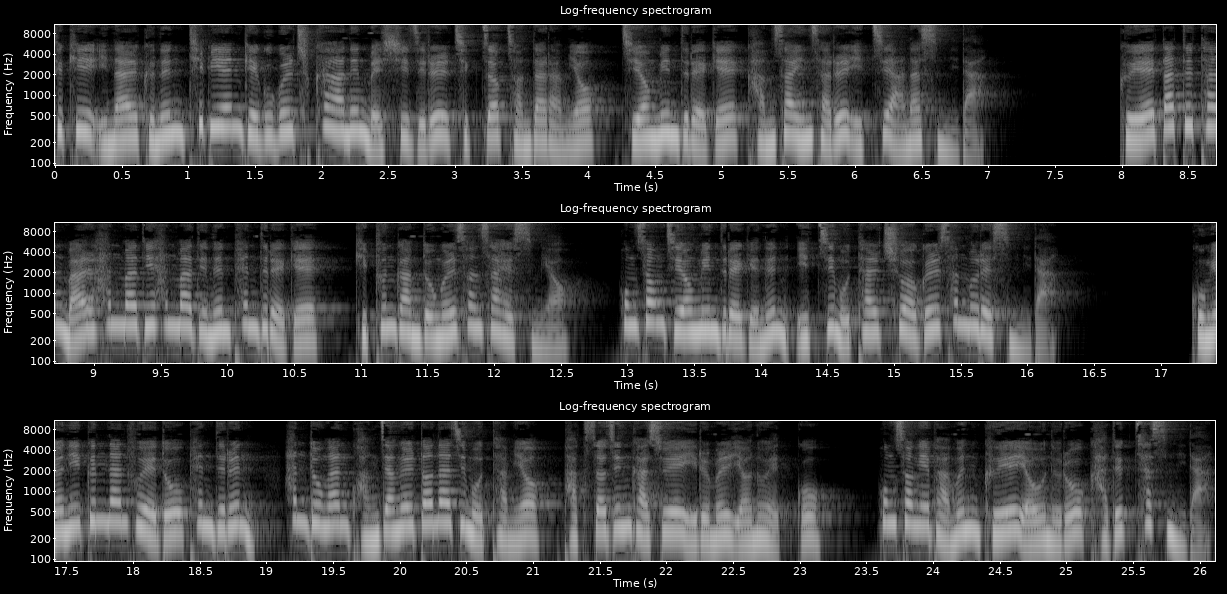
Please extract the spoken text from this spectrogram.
특히 이날 그는 TVN 개국을 축하하는 메시지를 직접 전달하며 지역민들에게 감사 인사를 잊지 않았습니다. 그의 따뜻한 말 한마디 한마디는 팬들에게 깊은 감동을 선사했으며 홍성 지역민들에게는 잊지 못할 추억을 선물했습니다. 공연이 끝난 후에도 팬들은 한동안 광장을 떠나지 못하며 박서진 가수의 이름을 연호했고 홍성의 밤은 그의 여운으로 가득 찼습니다.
